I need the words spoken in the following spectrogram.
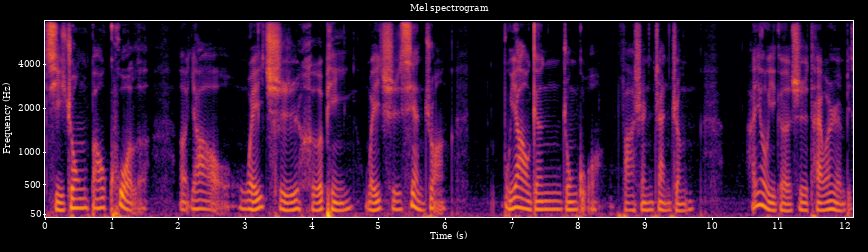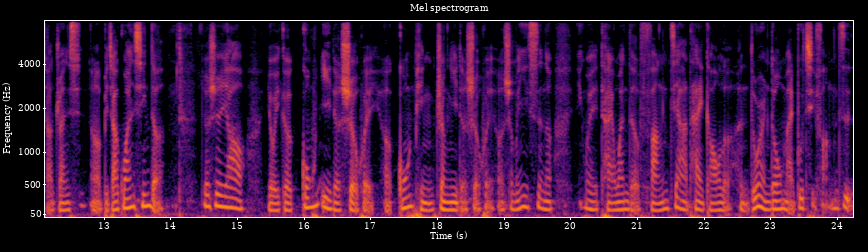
其中包括了呃，要维持和平，维持现状，不要跟中国发生战争。还有一个是台湾人比较专心呃比较关心的，就是要。有一个公益的社会，呃，公平正义的社会，呃，什么意思呢？因为台湾的房价太高了，很多人都买不起房子，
